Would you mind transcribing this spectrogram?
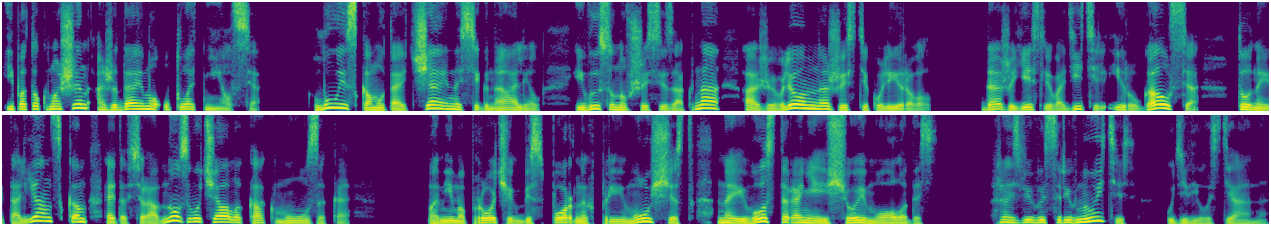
и поток машин ожидаемо уплотнился. Луис кому-то отчаянно сигналил и, высунувшись из окна, оживленно жестикулировал. Даже если водитель и ругался, то на итальянском это все равно звучало как музыка. Помимо прочих бесспорных преимуществ, на его стороне еще и молодость. «Разве вы соревнуетесь?» — удивилась Диана.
